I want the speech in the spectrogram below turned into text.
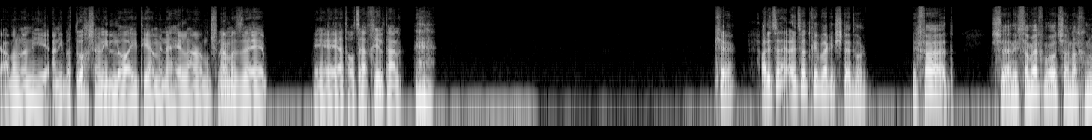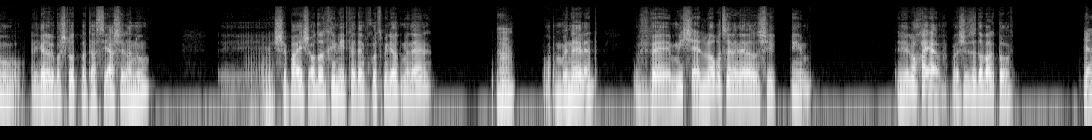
אבל אני, אני בטוח שאני לא הייתי המנהל המושלם, אז אתה רוצה להתחיל, טל? כן. אני רוצה, אני רוצה להתחיל ולהגיד שתי דברים. אחד, שאני שמח מאוד שאנחנו הגענו לבשלות בתעשייה שלנו, שבה יש עוד דרכים להתקדם חוץ מלהיות מנהל, או מנהלת, ומי שלא רוצה לנהל אנשים, אה, לא חייב, אני חושב שזה דבר טוב. כן.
